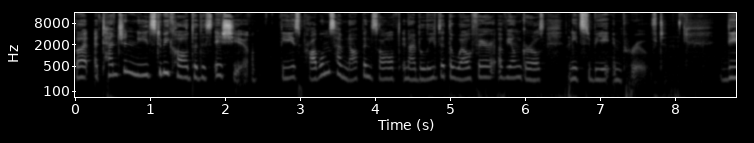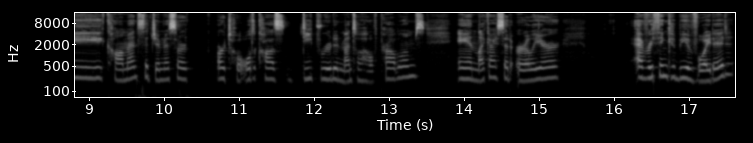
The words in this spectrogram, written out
but attention needs to be called to this issue. These problems have not been solved, and I believe that the welfare of young girls needs to be improved. The comments that gymnasts are, are told cause deep rooted mental health problems, and like I said earlier, everything could be avoided.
